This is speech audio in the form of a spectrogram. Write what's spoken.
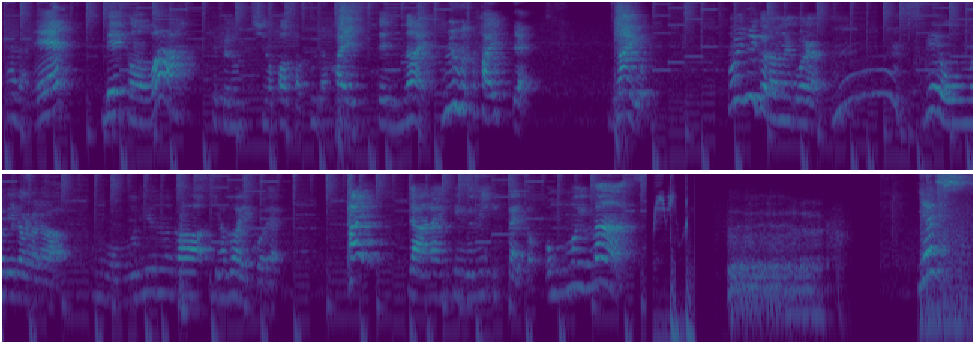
ただねベーコンはペペロンチーノパスタ普段入ってない。入ってないよ。美味しいからねこれ。うん。で大盛りだからもうボリュームがやばいこれ。はい。じゃあランキングに行きたいと思います。よし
